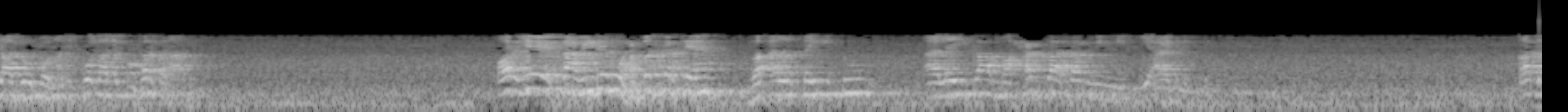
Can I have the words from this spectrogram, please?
جادو کو نہ اس کو اللہ کفر کرا دیا۔ اور یہ تعویر محبت کرتے ہیں۔ وہ القیتو علیہ کا محبت کا منی یہ آئے لکھتے ہیں قد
